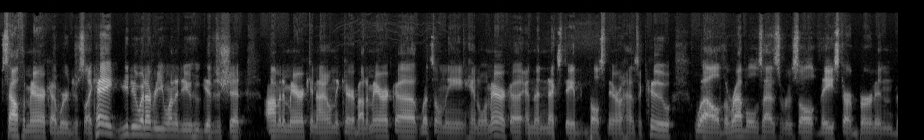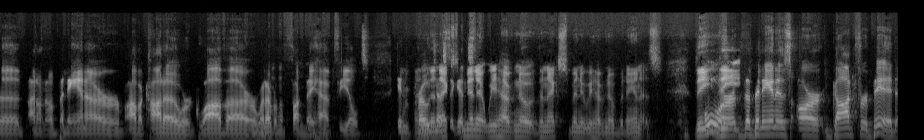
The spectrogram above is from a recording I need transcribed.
South America, we're just like, hey, you do whatever you want to do. Who gives a shit? I'm an American. I only care about America. Let's only handle America. And then next day, Bolsonaro has a coup. Well, the rebels, as a result, they start burning the, I don't know, banana or avocado or guava or whatever the fuck they mm-hmm. have fields in protest the next against. minute we have no. The next minute we have no bananas. The, or the- the bananas are, God forbid,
